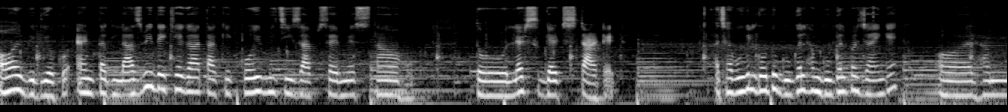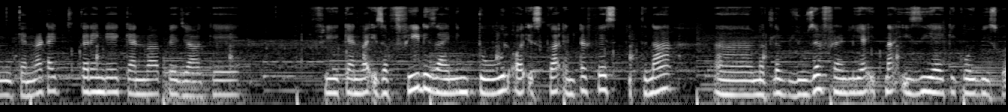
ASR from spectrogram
और वीडियो को एंड तक लाजमी देखिएगा ताकि कोई भी चीज़ आपसे मिस ना हो। तो लेट्स गेट स्टार्टेड अच्छा we will go to Google हम गूगल पर जाएँगे। और हम कैनवा टाइप करेंगे। कैनवा पे जाके free Canva is a free designing tool और इसका इंटरफेस इतना आ, मतलब यूज़र फ्रेंडली है इतना इजी है कि कोई भी इसको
